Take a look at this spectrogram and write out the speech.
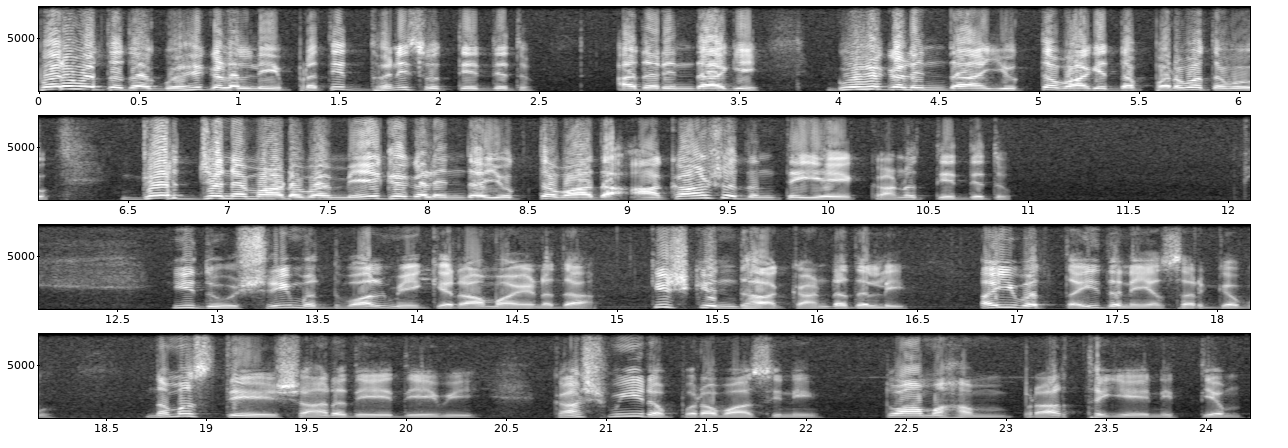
ಪರ್ವತದ ಗುಹೆಗಳಲ್ಲಿ ಪ್ರತಿಧ್ವನಿಸುತ್ತಿದ್ದಿತು. ಅದರಿಂದಾಗಿ ಗುಹೆಗಳಿಂದ ಯುಕ್ತವಾಗಿದ್ದ ಪರ್ವತವು ಗರ್ಜನೆ ಮಾಡುವ ಮೇಘಗಳಿಂದ ಯುಕ್ತವಾದ ಆಕಾಶದಂತೆಯೇ ಕಾಣುತ್ತಿದ್ದಿತು. ಇದು ಶ್ರೀಮದ್ ವಾಲ್ಮೀಕಿ ರಾಮಾಯಣದ ಕಿಷ್ಕಿಂಧ ಕಾಂಡದಲ್ಲಿ ಐವತ್ತೈದನೆಯ ಸರ್ಗವು. ನಮಸ್ತೆ ಶಾರದೆ ದೇವಿ, ಕಾಶ್ಮೀರ ಪುರವಾಸಿನಿ, ತ್ವಾಮಹಂ ಪ್ರಾರ್ಥೆಯೇ ನಿತ್ಯಂ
